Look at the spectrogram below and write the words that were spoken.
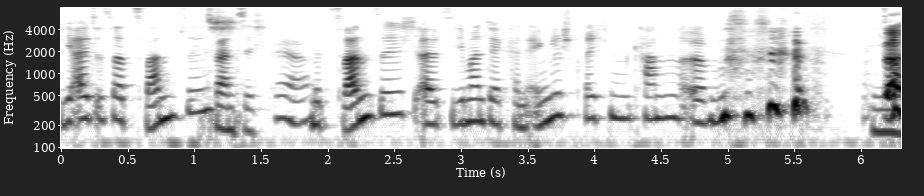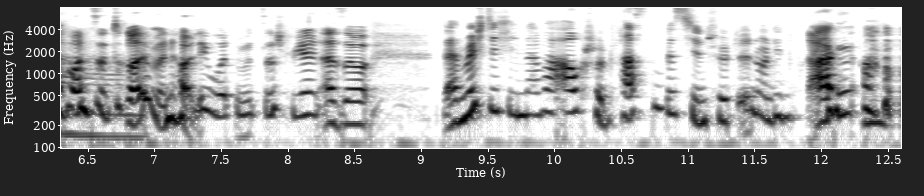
wie alt ist er? 20? 20, ja. Mit 20, als jemand, der kein Englisch sprechen kann, ähm, Ja. davon zu träumen, in Hollywood mitzuspielen. Also da möchte ich ihn aber auch schon fast ein bisschen schütteln und ihn fragen, ob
